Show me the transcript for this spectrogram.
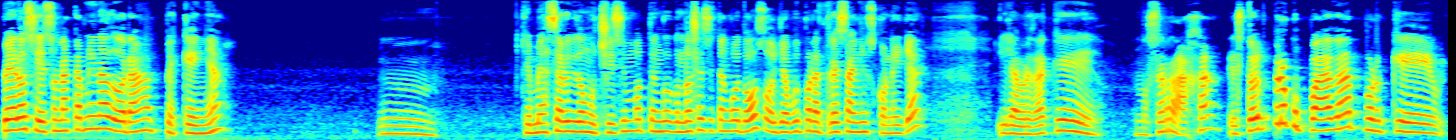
pero si es una caminadora pequeña, mmm, que me ha servido muchísimo, tengo, no sé si tengo dos o ya voy para tres años con ella. Y la verdad que no se raja. Estoy preocupada porque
